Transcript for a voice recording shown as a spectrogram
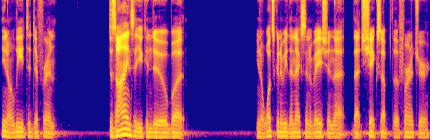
you know, lead to different designs that you can do, but you know, what's going to be the next innovation that that shakes up the furniture?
